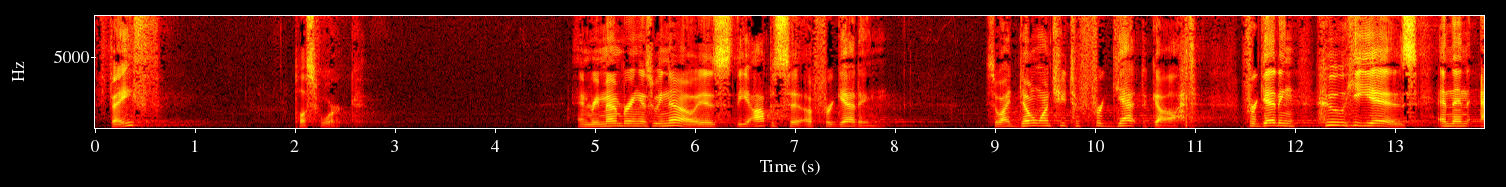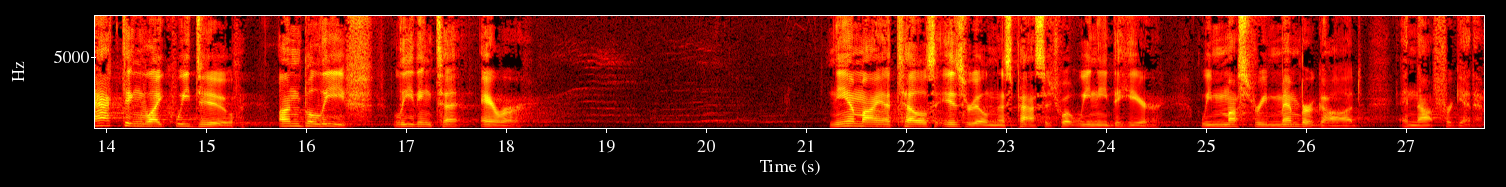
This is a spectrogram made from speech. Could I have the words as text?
Faith plus work. And remembering, as we know, is the opposite of forgetting. So I don't want you to forget God, forgetting who He is, and then acting like we do unbelief leading to error. Nehemiah tells Israel in this passage what we need to hear. We must remember God and not forget Him.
